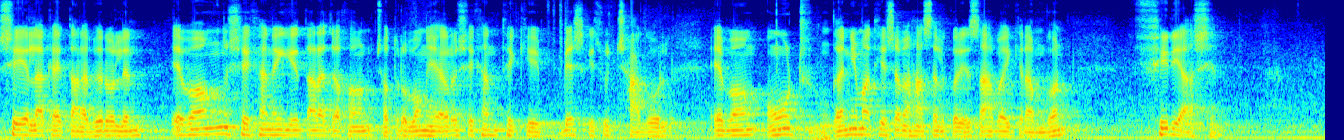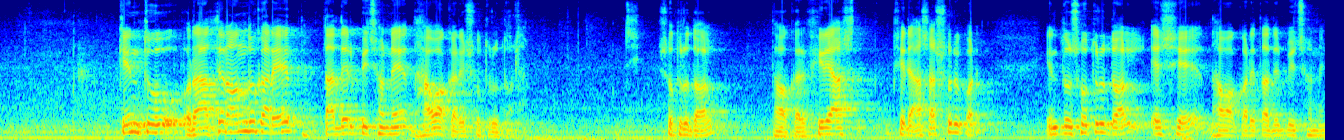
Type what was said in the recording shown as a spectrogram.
সেই এলাকায় তারা বেরোলেন এবং সেখানে গিয়ে তারা যখন ছত্রবঙ্গ গেল, সেখান থেকে বেশ কিছু ছাগল এবং ওঁট গানিমাত হিসাবে হাসিল করে সাহাবাই কেরামগণ ফিরে আসেন। কিন্তু রাতের অন্ধকারে তাদের পিছনে ধাওয়া করে শত্রু দল জি, শত্রু দল ধাওয়া করে ফিরে আস ফিরে আসা শুরু করে। কিন্তু শত্রু দল এসে ধাওয়া করে তাদের পিছনে।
